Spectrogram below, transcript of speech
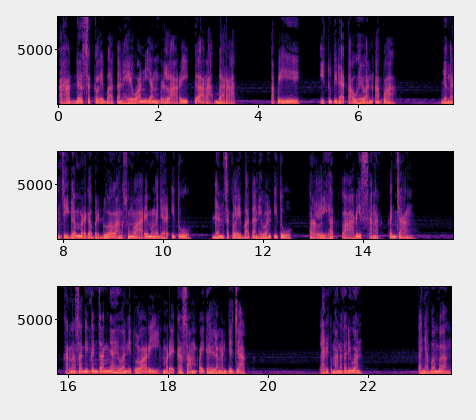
ada sekelebatan hewan yang berlari ke arah barat. Tapi itu tidak tahu hewan apa. Dengan sigap mereka berdua langsung lari mengejar itu. Dan sekelebatan hewan itu terlihat lari sangat kencang. Karena saking kencangnya hewan itu lari, mereka sampai kehilangan jejak. Lari ke mana tadi Wan? Tanya Bambang.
